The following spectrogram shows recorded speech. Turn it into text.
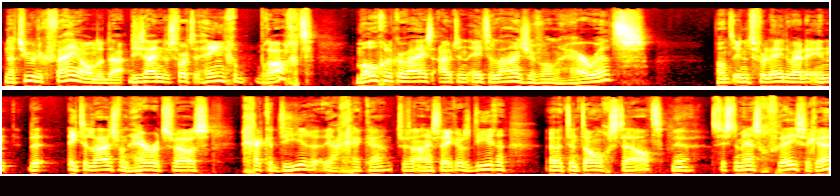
natuurlijk vijanden daar. Die zijn er soort heen gebracht, mogelijkerwijs uit een etalage van Harrods. Want in het verleden werden in de etalage van Harrods wel eens gekke dieren, ja gekke, tussen aanstekers, dieren eh, tentoongesteld. Ja. Het is de mens vreselijk, hè?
